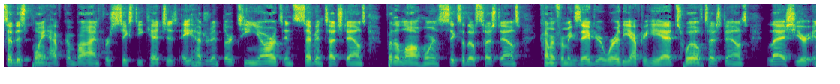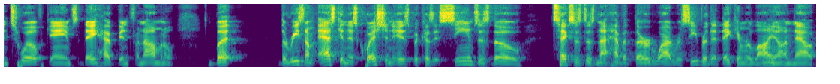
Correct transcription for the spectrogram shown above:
to this point have combined for 60 catches, 813 yards, and seven touchdowns for the Longhorns. Six of those touchdowns coming from Xavier Worthy after he had 12 touchdowns last year in 12 games. They have been phenomenal. But the reason I'm asking this question is because it seems as though Texas does not have a third wide receiver that they can rely on. Now,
